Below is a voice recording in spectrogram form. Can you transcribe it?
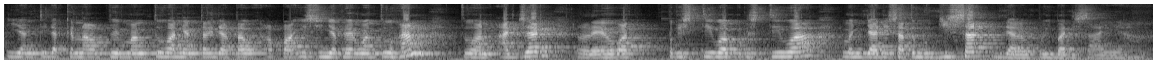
yang tidak kenal firman Tuhan yang tidak tahu apa isinya firman Tuhan Tuhan ajar lewat peristiwa-peristiwa menjadi satu mujizat di dalam pribadi saya.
